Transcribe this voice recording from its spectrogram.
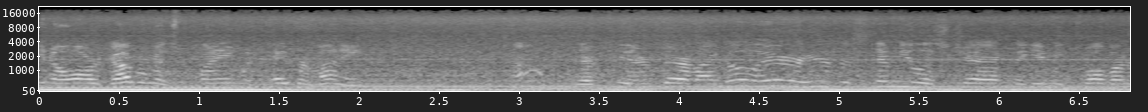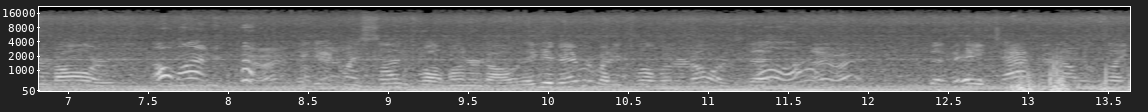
you know, our government's playing with paper money. Oh. They're, they're, they're like, oh, here, here's a stimulus check. They gave me twelve hundred dollars. Oh, man. They gave my son twelve hundred dollars. They gave everybody twelve hundred dollars Oh, that wow. all right. that paid tax, and I was like,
